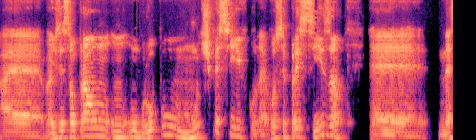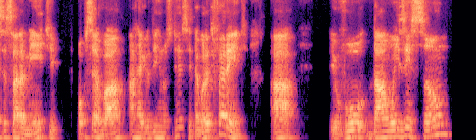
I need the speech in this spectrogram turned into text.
É uma isenção para um, um, um, grupo muito específico. Né? Você precisa é, necessariamente observar a regra de renúncia de receita. Agora é diferente. Ah, eu vou dar uma isenção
